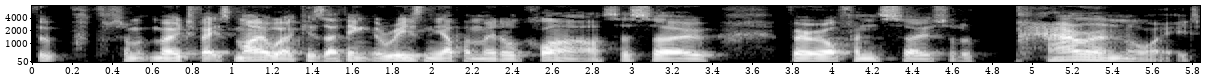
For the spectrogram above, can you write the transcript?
the something motivates my work is I think the reason the upper middle class are so very often so sort of paranoid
